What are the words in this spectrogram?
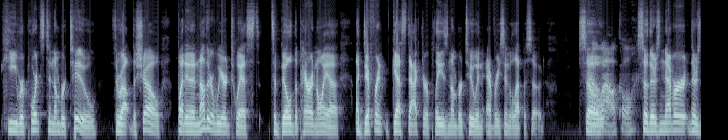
he reports to number 2 throughout the show, but in another weird twist to build the paranoia, a different guest actor plays number 2 in every single episode. So oh, wow, cool. So there's never there's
